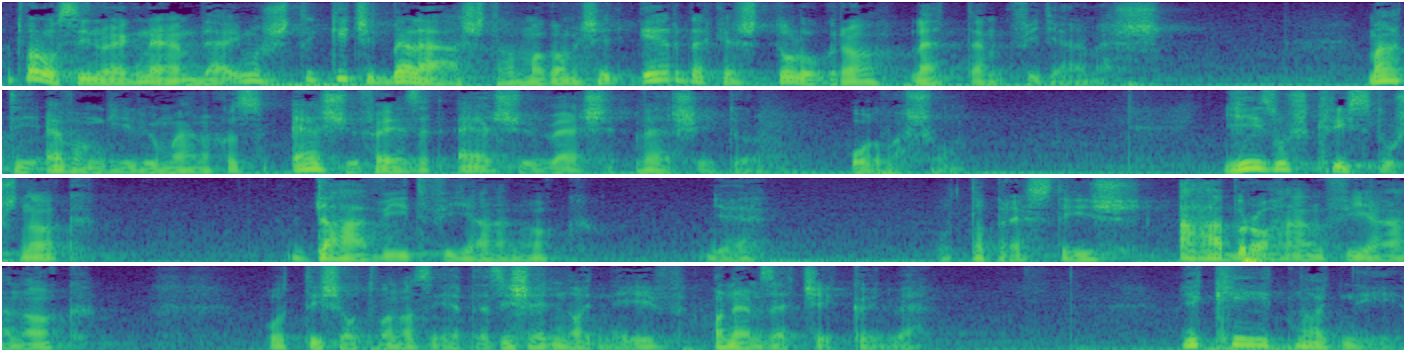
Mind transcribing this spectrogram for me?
Hát valószínűleg nem, de most kicsit beleástam magam, és egy érdekes dologra lettem figyelmes. Máté evangéliumának az első fejezet első vers, versétől olvasom. Jézus Krisztusnak, Dávid fiának, ugye, ott a presztízs, Ábrahám fiának, ott is ott van azért, ez is egy nagy név, a nemzetség könyve. Ugye két nagy név.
